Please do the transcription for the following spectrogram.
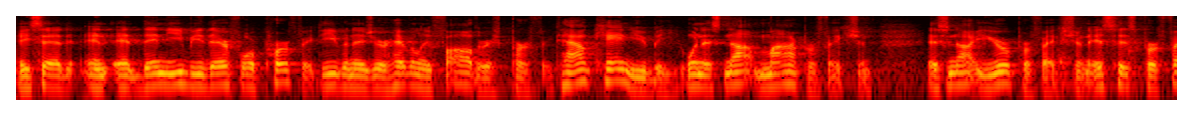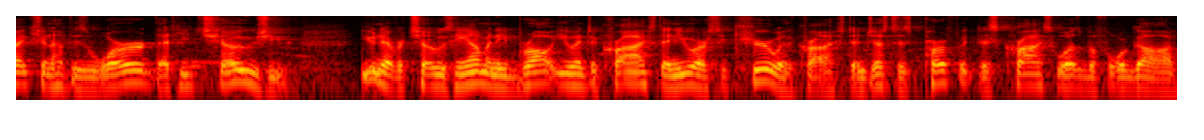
He said, and, and, then ye be therefore perfect, even as your heavenly Father is perfect. How can you be when it's not my perfection? It's not your perfection. It's his perfection of his word that he chose you. You never chose him, and he brought you into Christ, and you are secure with Christ, and just as perfect as Christ was before God.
